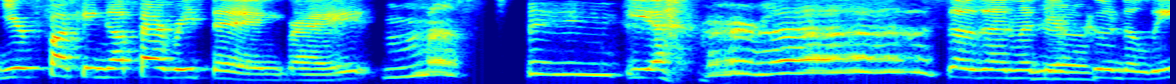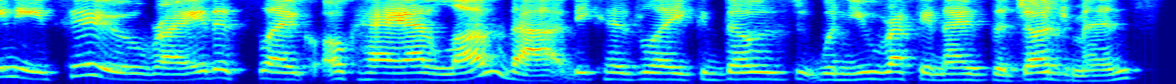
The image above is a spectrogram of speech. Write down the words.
you're fucking up everything right must be yeah so then with yeah. your kundalini too right it's like okay i love that because like those when you recognize the judgments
